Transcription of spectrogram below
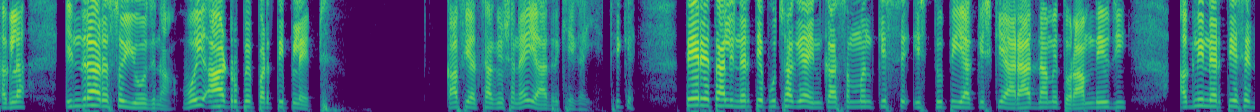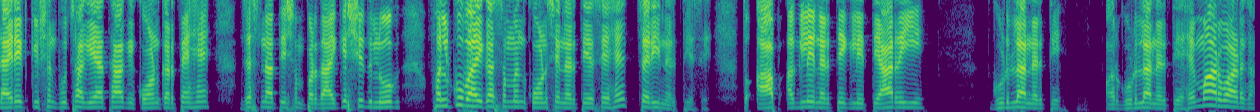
अगला, इंदिरा रसोई योजना। वही आठ रुपए प्रति प्लेट। काफ़ी अच्छा क्वेश्चन है, याद रखिएगा ये, ठीक है? तेरे ताली नृत्य पूछा गया, इनका संबंध किस स्तुति या किसकी आराधना में? तो रामदेव जी, अग्नि नृत्य से डायरेक्ट क्वेश्चन पूछा गया था कि कौन करते हैं? जसनाती संप्रदाय के सिद्ध लोग, फलकुबाई का संबंध कौन से नृत्य से है? चरी नृत्य से। तो आप अगले नृत्य के लिए तैयार रहिए। गुड़ला नृत्य, और गुड़ला नृत्य है मारवाड़ का।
